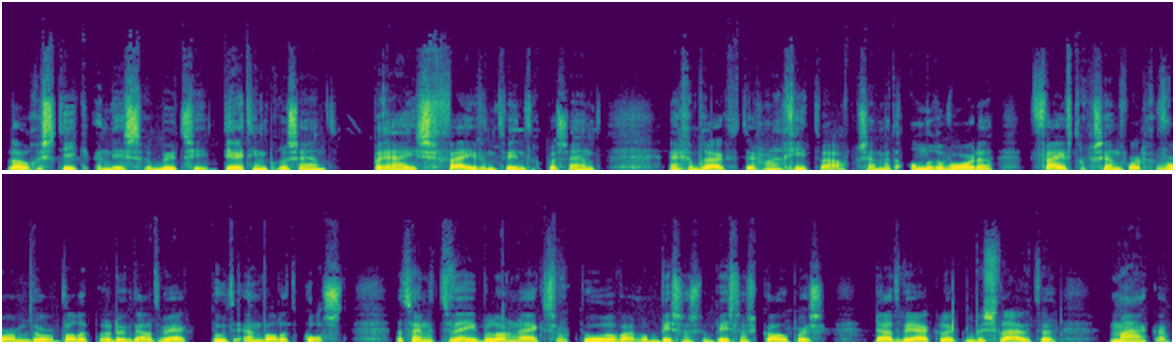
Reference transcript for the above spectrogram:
logistiek en distributie 13%, prijs 25% en gebruikte technologie 12%. Met andere woorden, 50% wordt gevormd door wat het product daadwerkelijk doet en wat het kost. Dat zijn de twee belangrijkste factoren waarop business-to-business kopers daadwerkelijk besluiten maken.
